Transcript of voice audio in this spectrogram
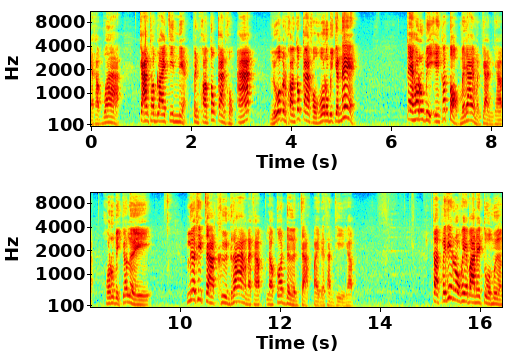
นะครับว่าการทำลายจินเนี่ยเป็นความต้องการของอาร์คหรือว่าเป็นความต้องการของโฮโรบิกันแน่ แต่โฮโรบิเองก็ตอบไม่ได้เหมือนกันครับโฮโรบิก็เลยเลือกที่จะคืนร่างนะครับ แล้วก็เดินจากไปในทันทีครับ ตัดไปที่โรงพยาบาลในตัวเมือง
